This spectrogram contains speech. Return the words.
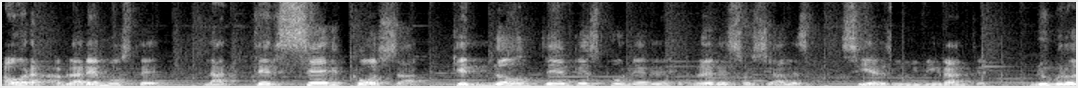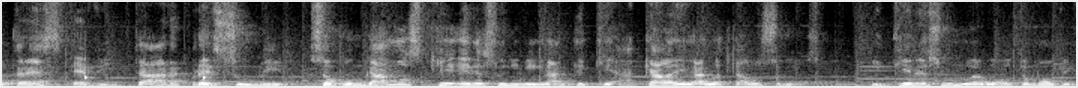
Ahora hablaremos de la tercera cosa que no debes poner en redes sociales si eres un inmigrante. Número tres, evitar presumir. Supongamos que eres un inmigrante que acaba de llegar a los Estados Unidos y tienes un nuevo automóvil.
